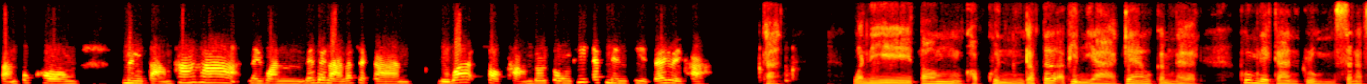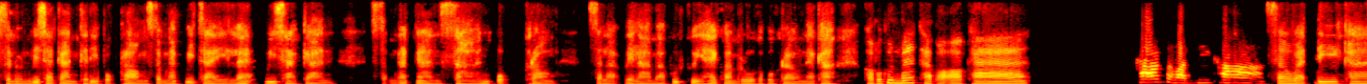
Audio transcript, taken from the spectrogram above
สารปกครอง 1355 ในวันและเวลาราชการ หรือว่าสอบถามโดยตรงที่แอดมินเพจได้เลยค่ะ ค่ะ วันนี้ต้องขอบคุณดร อภิญญาแก้วกำเนิด ผู้อำนวยการกลุ่มสนับสนุนวิชาการคดีปกครองสำนักวิจัยและวิชาการสำนักงานศาลปกครอง สละเวลามาพูดคุยให้ความรู้กับพวกเรานะคะ ขอบพระคุณมากค่ะพออค่ะ ค่ะ สวัสดีค่ะ สวัสดีค่ะ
